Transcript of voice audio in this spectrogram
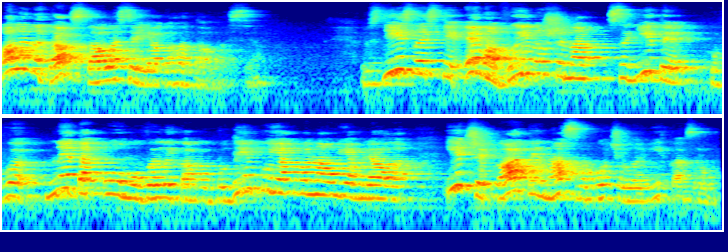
Але не так сталося, як гадалося. В дійсності Ема вимушена сидіти в не такому великому будинку, як вона уявляла, і чекати на свого чоловіка з роботи.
